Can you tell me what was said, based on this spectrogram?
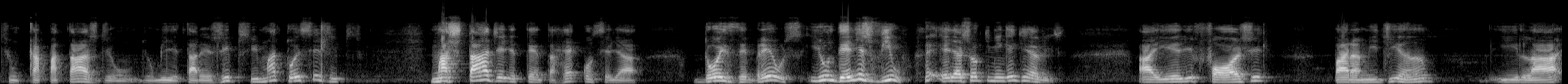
de um capataz, de um, de um militar egípcio, e matou esse egípcio. Mais tarde, ele tenta reconciliar dois hebreus e um deles viu. Ele achou que ninguém tinha visto. Aí ele foge para Midian e lá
